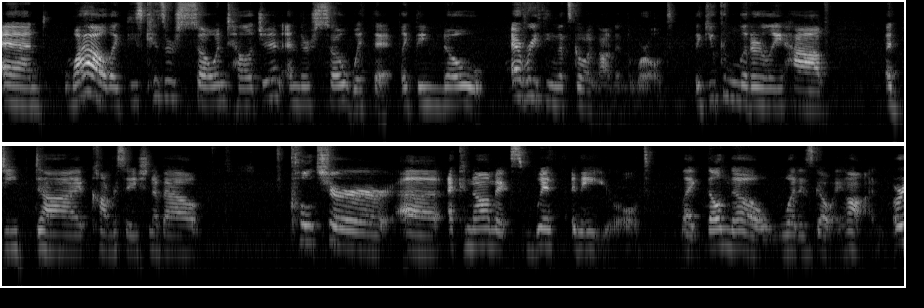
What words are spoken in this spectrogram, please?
and wow like these kids are so intelligent and they're so with it like they know everything that's going on in the world like you can literally have a deep dive conversation about culture, uh, economics with an eight year old. Like they'll know what is going on, or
